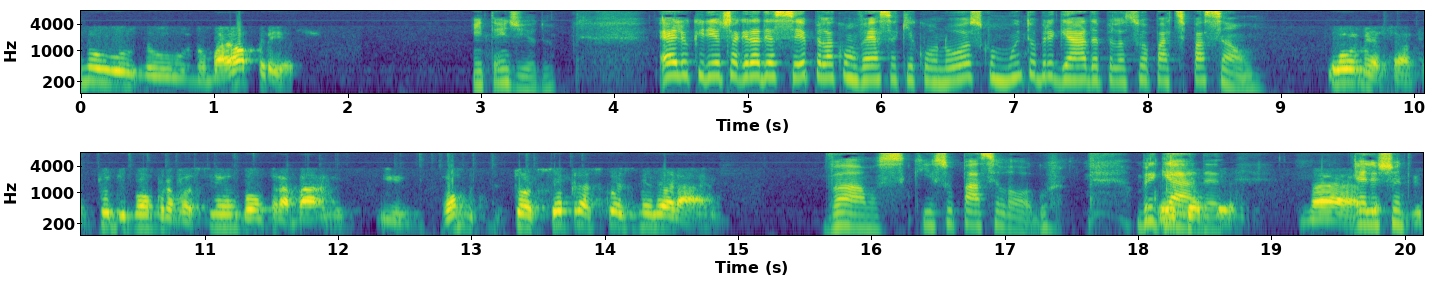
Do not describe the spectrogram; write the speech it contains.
no, no, no maior preço. Entendido. Hélio, queria te agradecer pela conversa aqui conosco. Muito obrigada pela sua participação. Ô, minha santa, tudo de bom para você, um bom trabalho e vamos torcer para as coisas melhorarem. Vamos, que isso passe logo. Obrigada. Nada. Alexandre.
